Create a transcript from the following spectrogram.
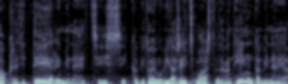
akrediteerimine, et siis ikkagi toimub iga seitsme aasta tagant hindamine ja,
